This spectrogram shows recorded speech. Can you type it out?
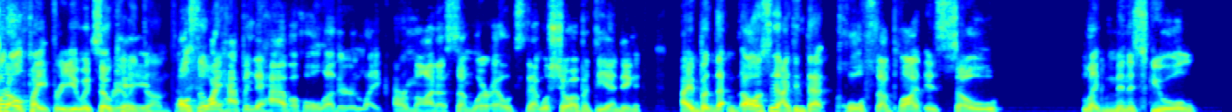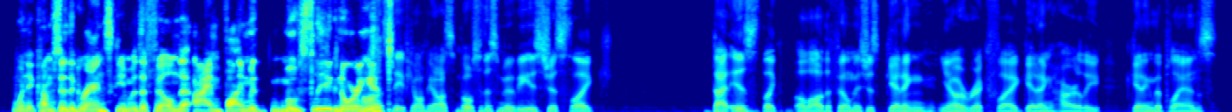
But I'll fight for you. It's okay. really dumb also. I happen to have a whole other like armada somewhere else that will show up at the ending. I but that, honestly, I think that whole subplot is so like minuscule when it comes to the grand scheme of the film that I'm fine with mostly ignoring it. honestly, if you want to be honest, most of this movie is just like that is like a lot of the film is just getting you know Rick Flag, getting Harley, getting the plans,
